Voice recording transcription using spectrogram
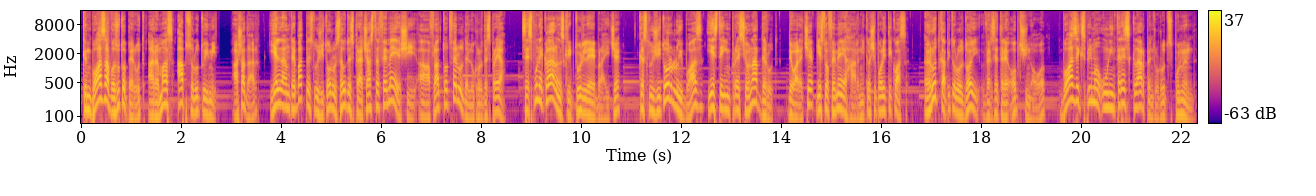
Când Boaz a văzut-o pe Rut, a rămas absolut uimit. Așadar, el l-a întrebat pe slujitorul său despre această femeie și a aflat tot felul de lucruri despre ea. Se spune clar în scripturile ebraice că slujitorul lui Boaz este impresionat de Rut, deoarece este o femeie harnică și politicoasă. În Rut, capitolul 2, versetele 8 și 9, Boaz exprimă un interes clar pentru Rut spunând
